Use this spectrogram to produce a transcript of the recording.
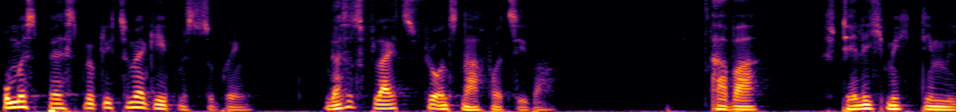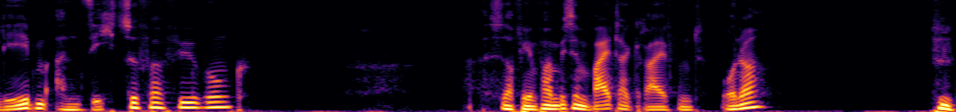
um es bestmöglich zum Ergebnis zu bringen. Das ist vielleicht für uns nachvollziehbar. Aber stelle ich mich dem Leben an sich zur Verfügung? Das ist auf jeden Fall ein bisschen weitergreifend, oder? Hm,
